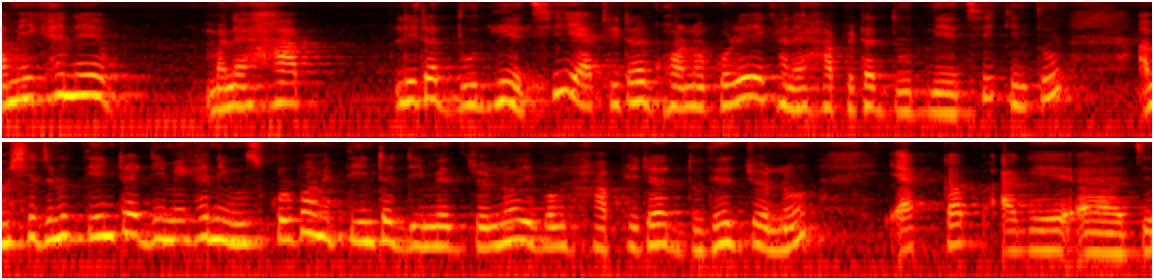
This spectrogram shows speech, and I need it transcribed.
আমি এখানে মানে হাফ লিটার দুধ নিয়েছি, এক লিটার ঘন করে এখানে হাফ লিটার দুধ নিয়েছি, কিন্তু আমি সেজন্য তিনটা ডিম এখানে ইউজ করব। আমি তিনটা ডিমের জন্য এবং হাফ লিটার দুধের জন্য এক কাপ আগে যে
